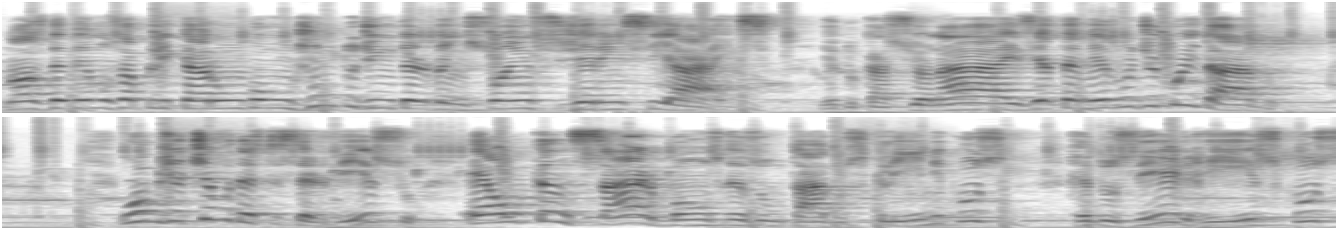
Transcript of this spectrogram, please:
nós devemos aplicar um conjunto de intervenções gerenciais, educacionais e até mesmo de cuidado. O objetivo deste serviço é alcançar bons resultados clínicos, reduzir riscos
